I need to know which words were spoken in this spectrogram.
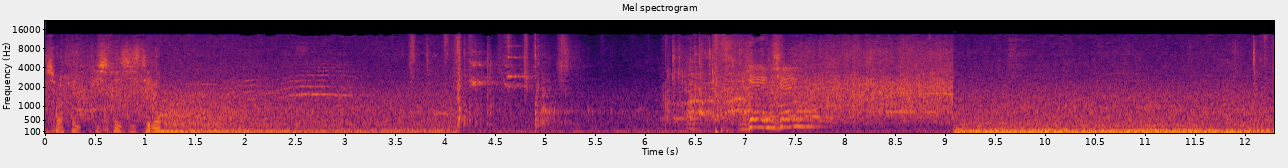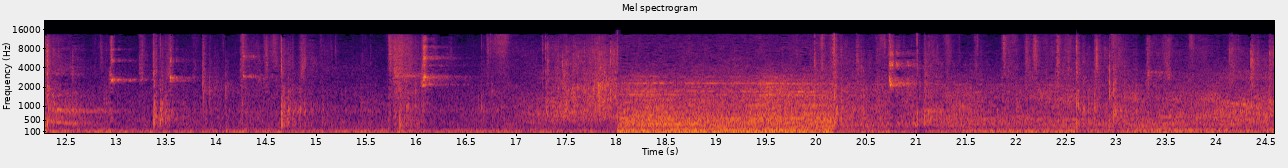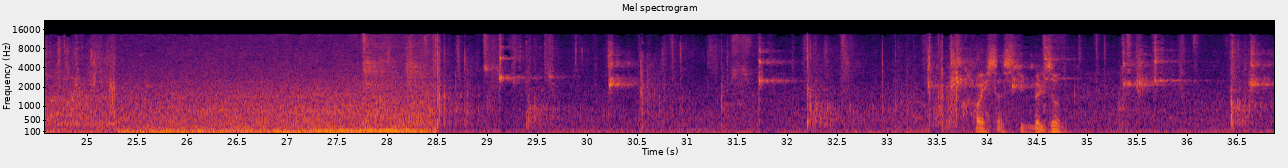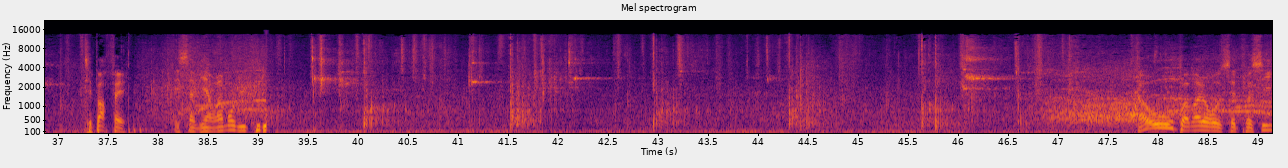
Pas sûr qu'elle puisse résister longtemps. Game Jane? Oui, ça c'est une belle zone. C'est parfait. Et ça vient vraiment du coup. de- Ah, Oh, pas malheureux cette fois-ci.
